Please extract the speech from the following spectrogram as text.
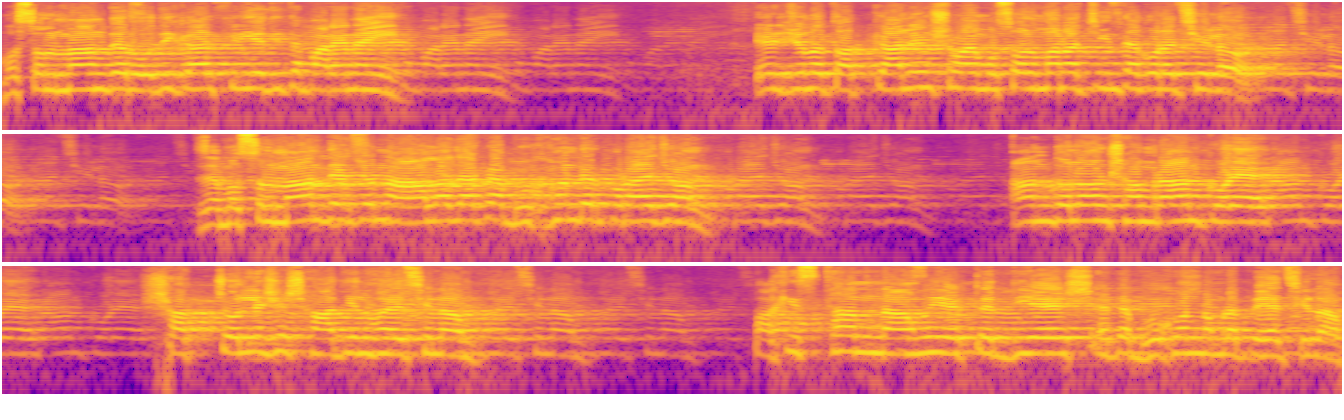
মুসলমানদের অধিকার ফিরিয়ে দিতে পারে নাই। এর জন্য তৎকালীন সময় মুসলমানরা চিন্তা করেছিল যে মুসলমানদের জন্য আলাদা একটা ভূখণ্ডের প্রয়োজন। আন্দোলন সংগ্রাম করে সাতচল্লিশে স্বাধীন হয়েছিলাম। পাকিস্তান নামই একটা দেশ, একটা ভূখণ্ড আমরা পেয়েছিলাম।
